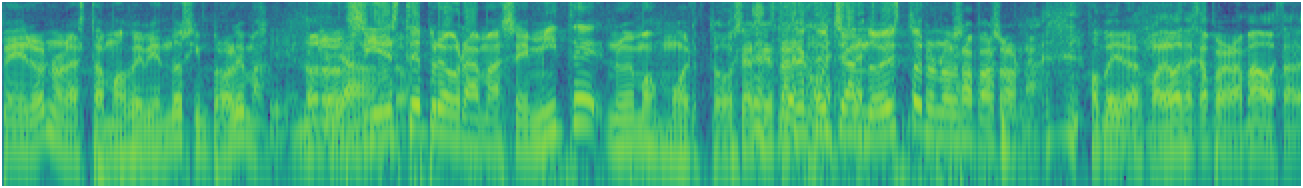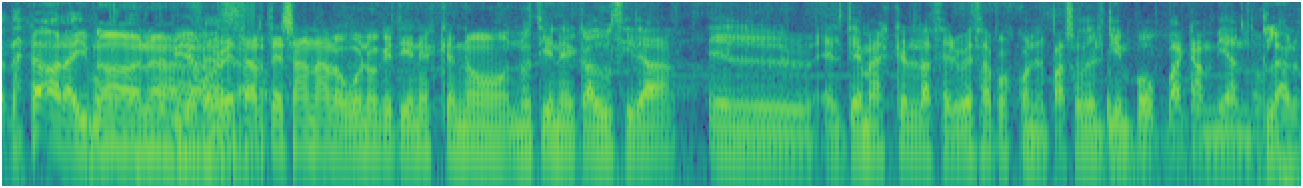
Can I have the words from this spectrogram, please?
pero no la estamos bebiendo sin problema. Sí, No, no, ya- si este programa se emite, no hemos muerto. O sea, si estás escuchando esto, no nos ha pasado nada. Hombre, los podemos dejar programados ahora mismo. No, no, no, cerveza artesana lo bueno que tiene es que no, no tiene caducidad. El, el tema es que la cerveza, pues con el paso del tiempo, va cambiando. Claro.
